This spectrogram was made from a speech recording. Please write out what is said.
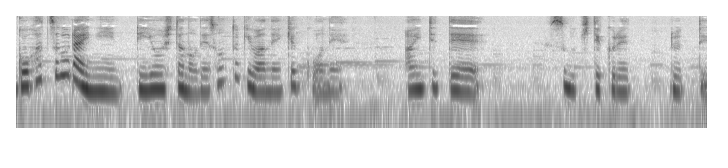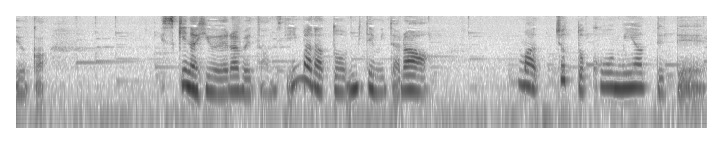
5月ぐらいに利用したのでその時はね結構ね空いててすぐ来てくれるっていうか好きな日を選べたんです。けど今だと見てみたらまあちょっとこう見合ってて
